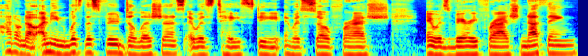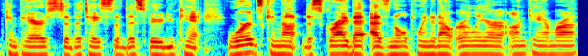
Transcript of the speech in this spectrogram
I don't know. I mean, was this food delicious? It was tasty. It was so fresh. It was very fresh. Nothing compares to the taste of this food. You can't words cannot describe it as Noel pointed out earlier on camera.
